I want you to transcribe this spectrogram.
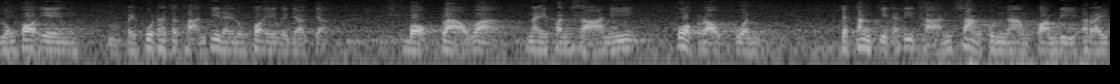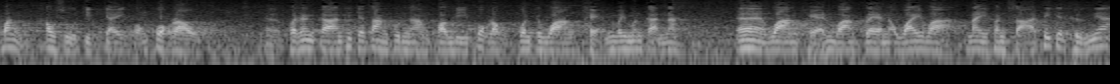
หลวงพ่อเองไปพูดที่สถานที่ใดหลวงพ่อเองก็อยากจะบอกกล่าวว่าในพรรษานี้พวกเราควร จะตั้งจิตอธิษฐานสร้างคุณงามความดีอะไรบ้างเข้าสู่จิตใจของพวกเราเพราะนั้นการที่จะสร้างคุณงามความดี พวกเราควรจะวางแผนไว้เหมือนกันนะวางแผนวางแปลนเอาไว้ว่าในพรรษาที่จะถึงเนี่ย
